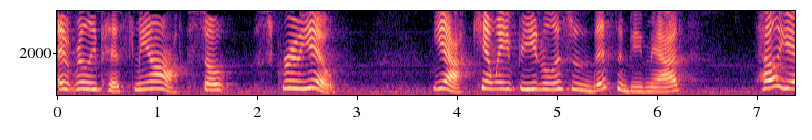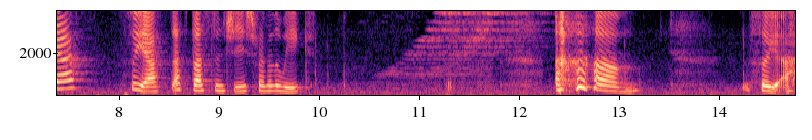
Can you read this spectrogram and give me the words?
it really pissed me off. So screw you. Yeah, can't wait for you to listen to this and be mad. Hell yeah. So yeah, that's best and shittiest friend of the week um, so yeah.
